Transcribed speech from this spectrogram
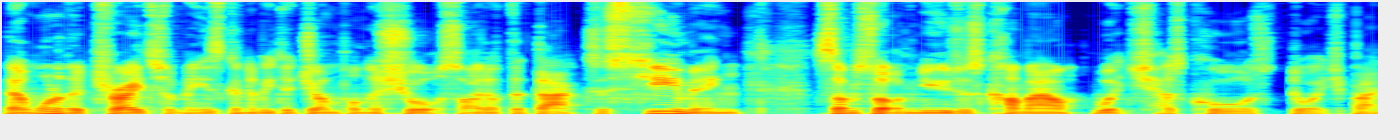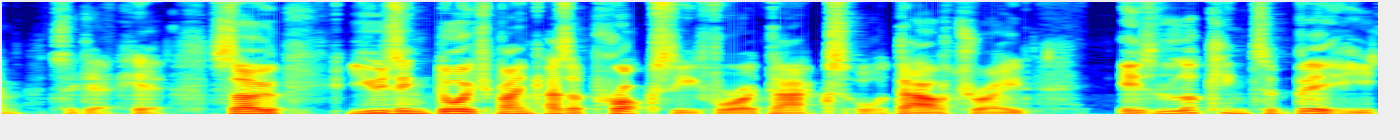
then one of the trades for me is going to be to jump on the short side of the DAX, assuming some sort of news has come out which has caused Deutsche Bank to get hit. So using Deutsche Bank as a proxy for a DAX or Dow trade is looking to be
